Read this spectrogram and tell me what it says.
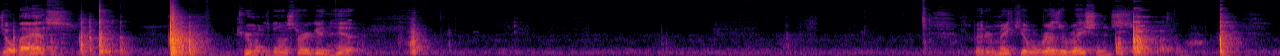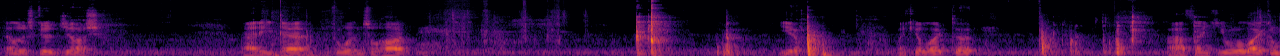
Joe Bass. Truman's going to start getting hit. Better make your reservations. That looks good, Josh. I'd eat that if it wasn't so hot. Yeah, I think you'll like that. I think you will like them.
